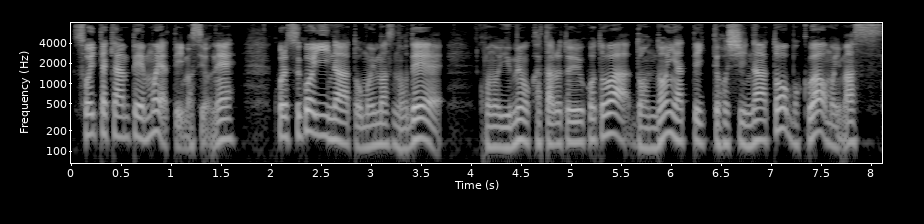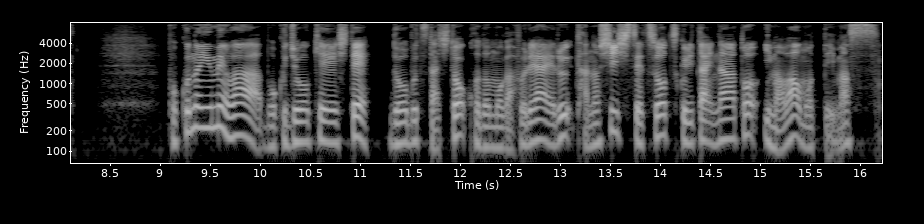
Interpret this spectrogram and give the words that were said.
そういったキャンペーンもやっていますよね。これすごいいいなと思いますのでこの夢を語るということはどんどんやっていってほしいなと僕は思います。僕の夢は牧場を経営して動物たちと子供が触れ合える楽しい施設を作りたいなと今は思っています。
